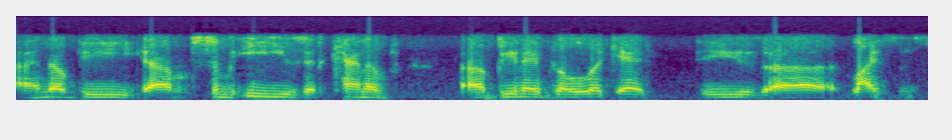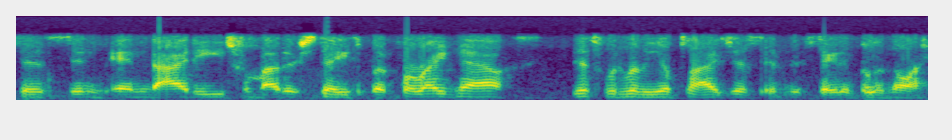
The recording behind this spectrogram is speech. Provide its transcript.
and there'll be um, some ease at kind of uh, being able to look at these uh, licenses and, and IDs from other states. But for right now, this would really apply just in the state of Illinois.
